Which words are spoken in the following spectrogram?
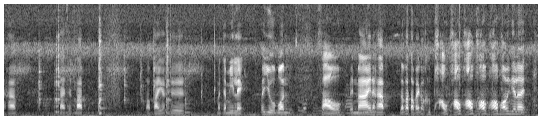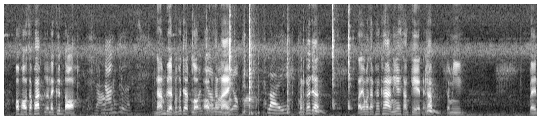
นะครับ ได้เสร็จปั๊บ ต่อไปก็คือ มันจะมีเหล็กไปอยู่บนเสาเป็นไม้นะครับ แล้วก็ต่อไปก็คือเผาเผาเผาเผาเผาเผาอย่างเดียวเลย พอเผาสักพักเกิดอะไรขึ้นต่อ น้ำเดือดน้ำเดือดมันก็จะหลอดออกมาทางไหนไหลมันก็จะไหลออกมาทางข้างๆนี้ให้สังเกตนะครับ จะมีเป็น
